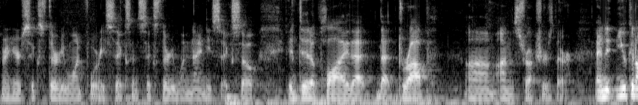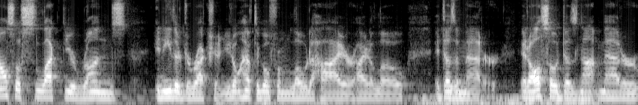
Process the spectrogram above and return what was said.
Right here, 631.46 and 631.96. So it did apply that that drop um, on the structures there. And it, you can also select your runs in either direction. You don't have to go from low to high or high to low. It doesn't matter. It also does not matter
